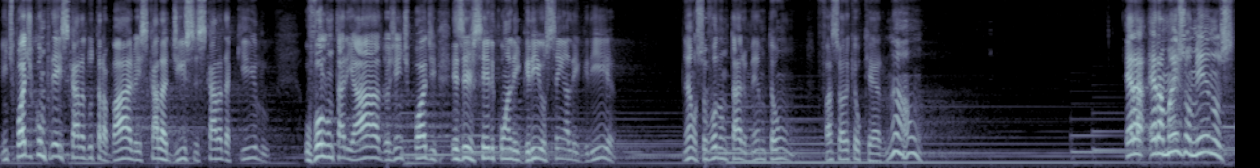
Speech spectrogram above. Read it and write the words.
A gente pode cumprir a escala do trabalho, a escala disso, a escala daquilo, o voluntariado, a gente pode exercer ele com alegria ou sem alegria. Não, eu sou voluntário mesmo, então faço a hora que eu quero. Não. Era, era mais ou menos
